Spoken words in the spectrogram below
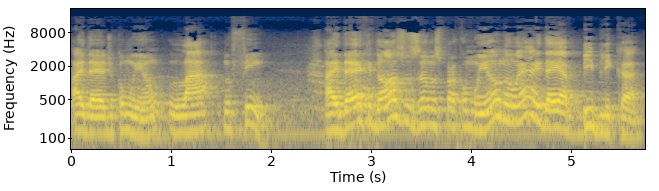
a ideia de comunhão lá no fim. A ideia que nós usamos para comunhão não é a ideia bíblica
